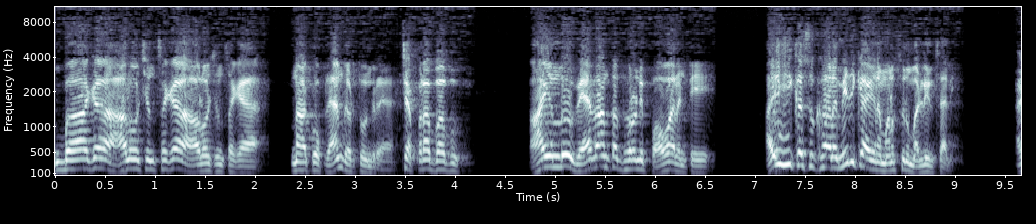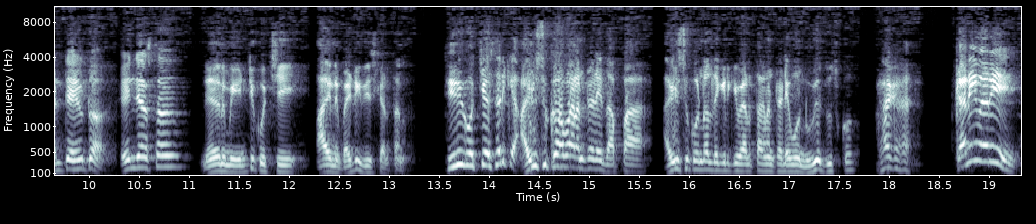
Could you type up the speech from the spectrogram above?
బాగా ఆలోచించగా ఆలోచించగా నాకు ప్లాన్ దడుతుందిరా చెప్పరా బాబు. ఆయనలో వేదాంత ధోరణి పోవాలంటే ఐహిక సుఖాల మీదకి ఆయన మనసును మళ్ళించాలి. అంటే ఏమిటో? ఏం చేస్తావు? నేను మీ ఇంటికి వచ్చి ఆయన బయటికి తీసుకెళ్తాను. తిరిగి వచ్చేసరికి ఐసు కావాలంటాడే తప్ప ఐసు కొండల దగ్గరికి వెళ్తానంటాడేమో నువ్వే చూసుకో. అలాగా? కానీ మరి?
